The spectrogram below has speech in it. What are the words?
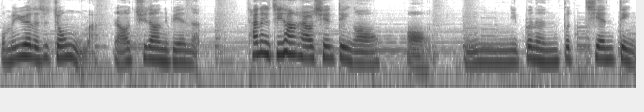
我们约的是中午嘛，然后去到那边呢，他那个鸡汤还要先订哦。哦，嗯，你不能不先订，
